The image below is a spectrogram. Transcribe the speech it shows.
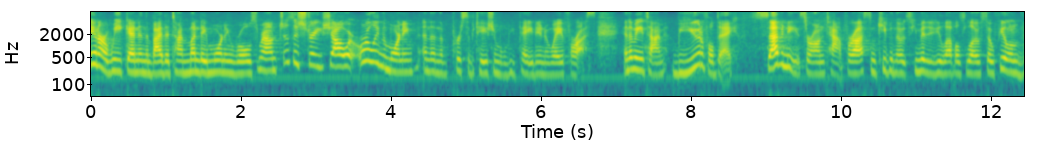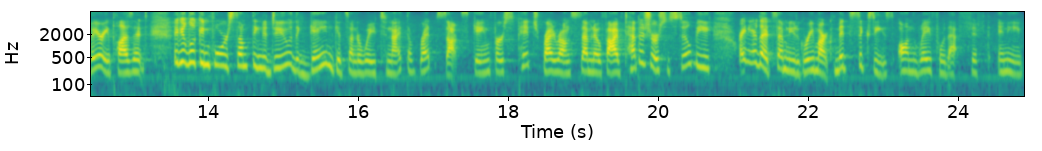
in our weekend and then by the time Monday morning rolls around just a straight shower early in the morning and then the precipitation will be fading away for us. In the meantime, beautiful day. 70s are on tap for us and keeping those humidity levels low, so feeling very pleasant. If you're looking for something to do, the game gets underway tonight. The Red Sox game first pitch right around 7.05. Temperatures will still be right near that 70 degree mark, mid 60s on the way for that fifth inning.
